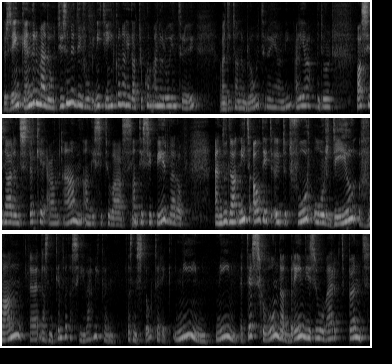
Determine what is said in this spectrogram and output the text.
Er zijn kinderen met autisme die bijvoorbeeld niet tegen kunnen dat je dat toekomt met een rode trui. Wat doet dan een blauwe trui aan? Niet? Allee, ja, bedoel, pas je daar een stukje aan aan, aan die situatie. Anticipeer daarop. En doe dat niet altijd uit het vooroordeel van... eh, dat is een kind waar dat ze geen weg mee kunnen. Dat is een stouterik. Nee, nee. Het is gewoon dat brein die zo werkt, punt.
